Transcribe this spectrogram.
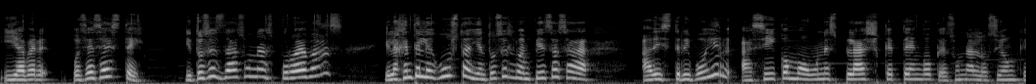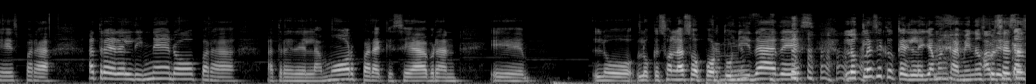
y a ver, pues es este. Y entonces das unas pruebas y la gente le gusta y entonces lo empiezas a, a distribuir, así como un splash que tengo, que es una loción que es para atraer el dinero, para atraer el amor, para que se abran eh, lo, lo, que son las oportunidades. Lo clásico que le llaman caminos, pues esas,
